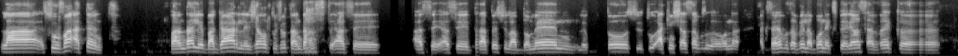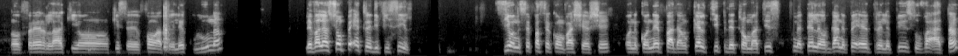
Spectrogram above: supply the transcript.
la, souvent atteinte. Pendant les bagarres, les gens ont toujours tendance à se, à se, à se taper sur l'abdomen, le couteau, surtout à Kinshasa, vous, avez la bonne expérience avec euh, nos frères là qui, ont, qui se font appeler Kuluna. L'évaluation peut être difficile si on ne sait pas ce qu'on va chercher on ne connaît pas dans quel type de traumatisme tel organe peut être le plus souvent atteint.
